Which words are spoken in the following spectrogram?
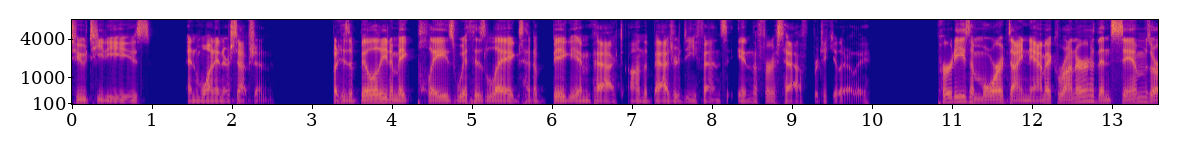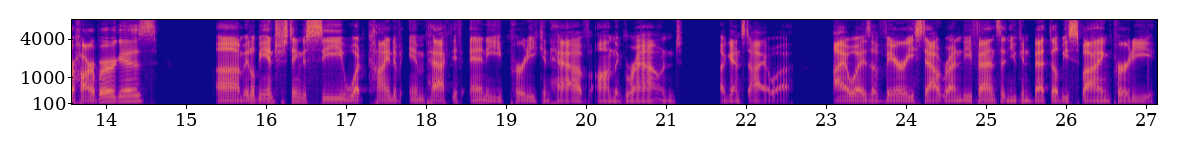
two TDs, and one interception. But his ability to make plays with his legs had a big impact on the Badger defense in the first half, particularly. Purdy's a more dynamic runner than Sims or Haarberg is. Um, it'll be interesting to see what kind of impact, if any, Purdy can have on the ground against Iowa. Iowa is a very stout run defense, and you can bet they'll be spying Purdy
